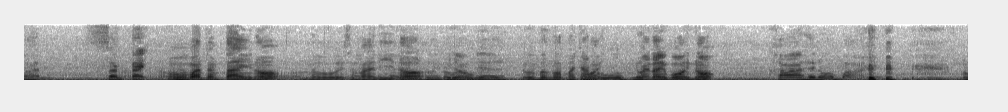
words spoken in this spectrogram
บ้านสร้างใต้โอ้บ้านทางใต้เนาะโดยสบายดีเนาะพี่น้องเด้อ โดยเบิ่งรถมาจันโอ้ยโอ้รถ ไปได้บ่อยเนาะคาแท้เนาะบาทโอ้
